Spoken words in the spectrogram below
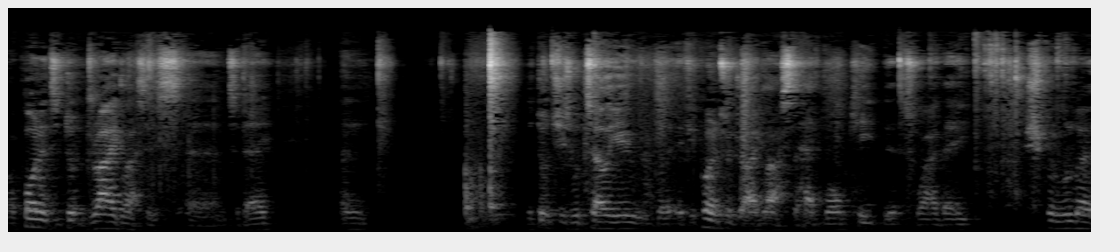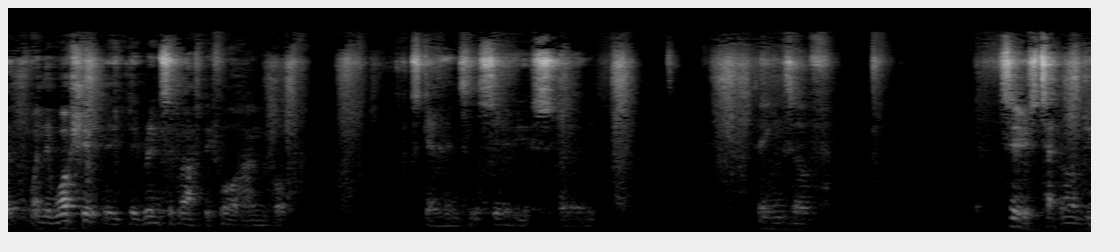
I'm pouring into dry glasses um, today, and the Dutchies would tell you that if you pour into a dry glass, the head won't keep. That's why they spool it. When they wash it, they, they rinse the glass beforehand. But getting into the serious um, things of serious technology,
